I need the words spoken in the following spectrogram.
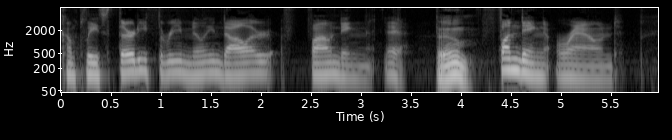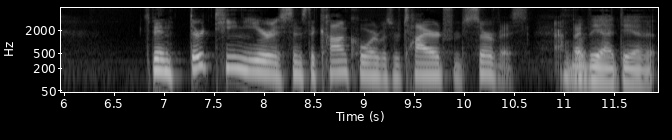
completes $33 million founding yeah, Boom. funding round. It's been 13 years since the Concorde was retired from service. I love the idea of it.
